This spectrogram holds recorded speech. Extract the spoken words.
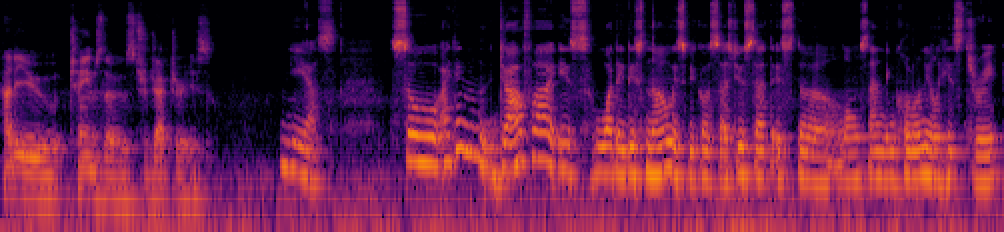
how do you change those trajectories? Yes. So I think Java is what it is now is because, as you said, it's the long-standing colonial history.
